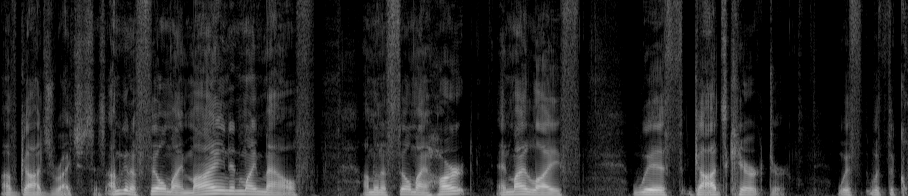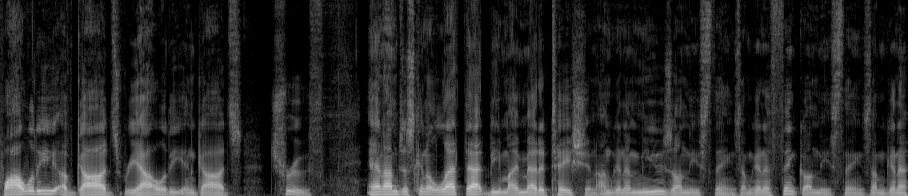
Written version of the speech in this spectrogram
of God's righteousness. I'm going to fill my mind and my mouth, I'm going to fill my heart and my life with God's character, with, with the quality of God's reality and God's truth. And I'm just going to let that be my meditation. I'm going to muse on these things. I'm going to think on these things. I'm going to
